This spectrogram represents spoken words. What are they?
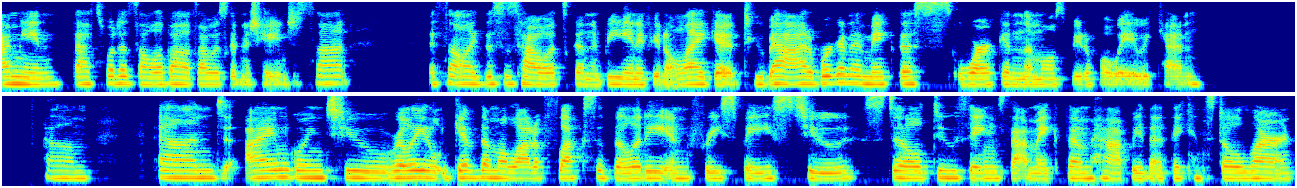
I mean, that's what it's all about. It's always going to change. It's not. It's not like this is how it's going to be, and if you don't like it, too bad. We're going to make this work in the most beautiful way we can. Um, and I'm going to really give them a lot of flexibility and free space to still do things that make them happy, that they can still learn,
